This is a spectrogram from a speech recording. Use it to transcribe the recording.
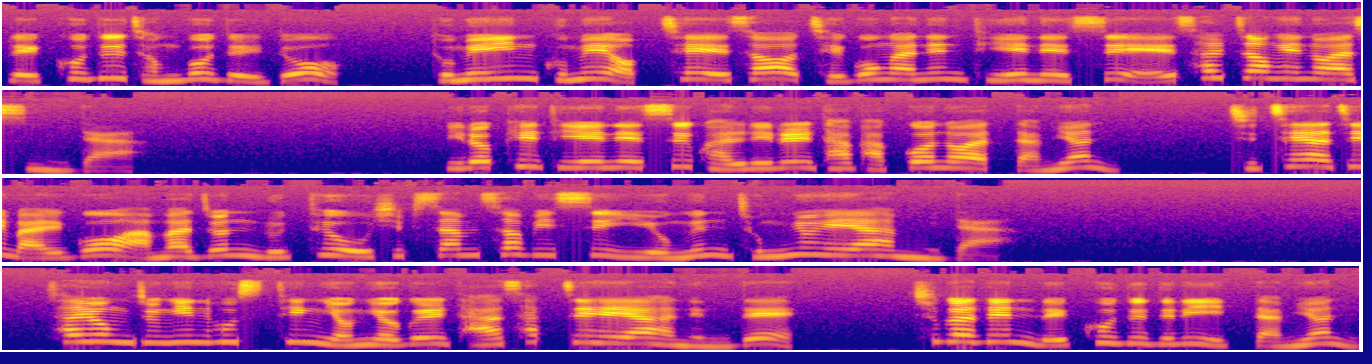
레코드 정보들도 도메인 구매 업체에서 제공하는 DNS에 설정해 놓았습니다. 이렇게 DNS 관리를 다 바꿔 놓았다면 지체하지 말고 아마존 루트 53 서비스 이용은 종료해야 합니다. 사용 중인 호스팅 영역을 다 삭제해야 하는데 추가된 레코드들이 있다면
